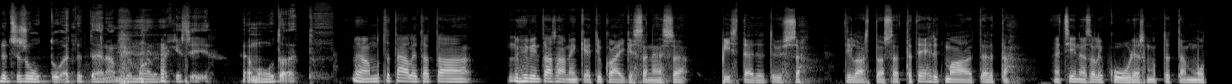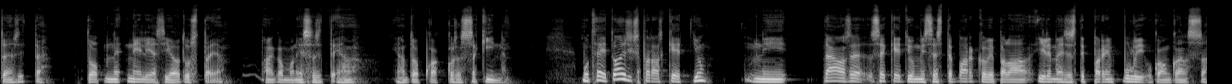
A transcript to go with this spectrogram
nyt se suuttuu, että nyt tehdään muuten maaliväkisiä ja, ja muuta. Että. Joo, mutta tämä oli tota, hyvin tasainen ketju kaikissa näissä pisteytetyissä tilastoissa, että tehdyt maalit, että, että siinä se oli kuudes, mutta että muuten sitten top neljä sijoitusta ja aika monissa sitten ihan, ihan top kakkosessakin. Mutta hei, toiseksi paras ketju, niin tämä on se, se ketju, missä sitten Barkovi pelaa ilmeisesti parin puliukon kanssa,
